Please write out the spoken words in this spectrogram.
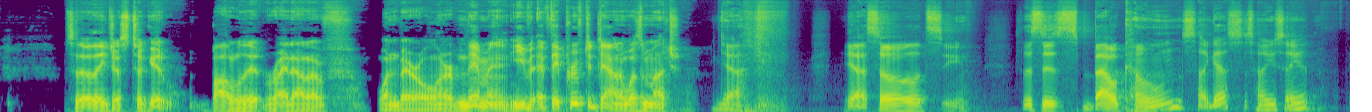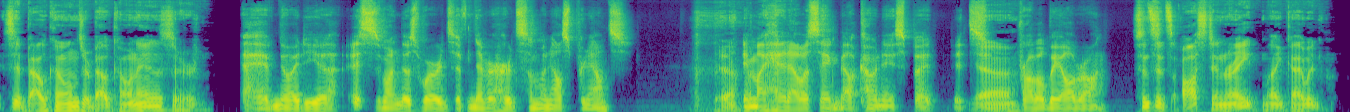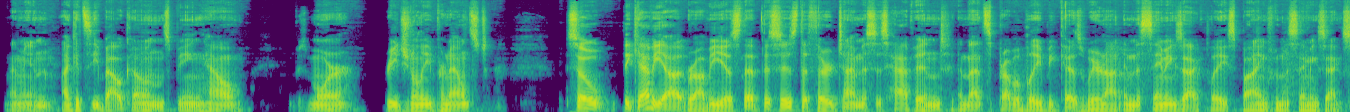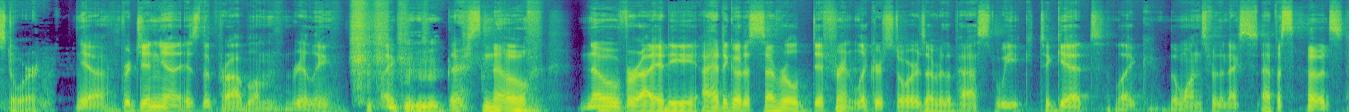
So they just took it, bottled it right out of one barrel, or they, I mean, even if they proofed it down, it wasn't much. Yeah, yeah. So let's see. This is balcones, I guess is how you say it. Is it balcones or balcones or? I have no idea. It's one of those words I've never heard someone else pronounce. Yeah. In my head, I was saying balcones, but it's yeah. probably all wrong. Since it's Austin, right? Like I would, I mean, I could see balcones being how it was more regionally pronounced. So the caveat, Robbie, is that this is the third time this has happened, and that's probably because we're not in the same exact place buying from the same exact store. Yeah, Virginia is the problem, really. Like mm-hmm. there's no no variety. I had to go to several different liquor stores over the past week to get like the ones for the next episodes.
